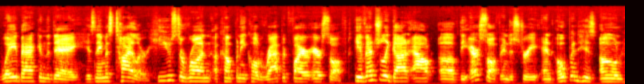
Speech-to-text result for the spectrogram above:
way back in the day, his name is Tyler. He used to run a company called Rapid Fire Airsoft. He eventually got out of the airsoft industry and opened his own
